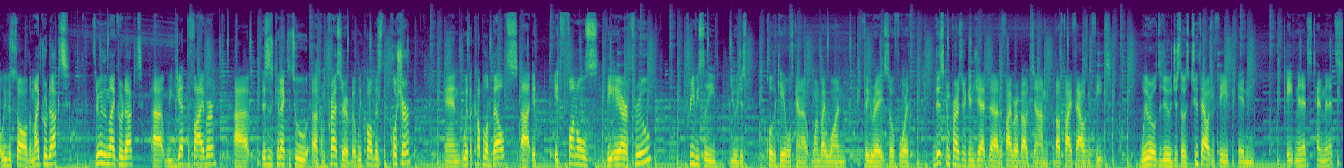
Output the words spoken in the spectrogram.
we've installed a microduct. Through the microduct, we jet the fiber uh, this is connected to a compressor, but we call this the pusher. And with a couple of belts, uh, it, it funnels the air through. Previously, you would just pull the cables kind of one by one, figure eight, so forth. This compressor can jet uh, the fiber about um, about 5,000 feet. We were able to do just those 2,000 feet in eight minutes, 10 minutes.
